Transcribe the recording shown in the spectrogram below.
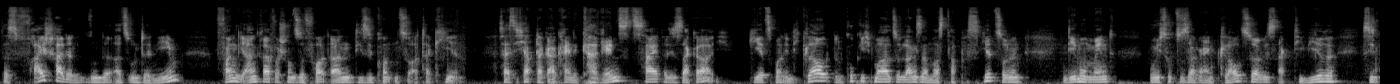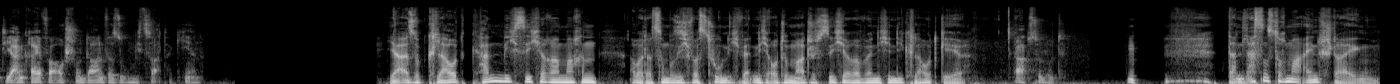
das freischaltet als Unternehmen, fangen die Angreifer schon sofort an, diese Konten zu attackieren. Das heißt, ich habe da gar keine Karenzzeit, dass ich sage, ah, ich gehe jetzt mal in die Cloud, dann gucke ich mal so langsam, was da passiert, sondern in dem Moment, wo ich sozusagen einen Cloud-Service aktiviere, sind die Angreifer auch schon da und versuchen mich zu attackieren. Ja, also Cloud kann mich sicherer machen, aber dazu muss ich was tun. Ich werde nicht automatisch sicherer, wenn ich in die Cloud gehe. Absolut. Dann lass uns doch mal einsteigen.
